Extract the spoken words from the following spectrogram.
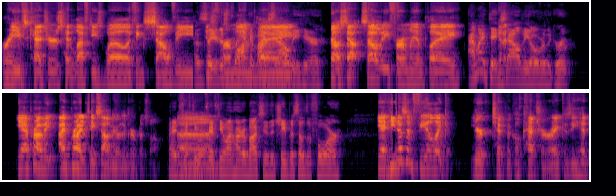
Braves catchers hit lefties well. I think Salvi I is say you're just firmly in walking by play. Salvi here. No, Sal- Salvi firmly in play. I might take You know- Salvi over the group. Yeah, probably. I'd probably take Salvi over the group as well. Right, 50, Um, 5100 bucks. He's the cheapest of the four. Yeah, he doesn't feel like your typical catcher, right? Because he hit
